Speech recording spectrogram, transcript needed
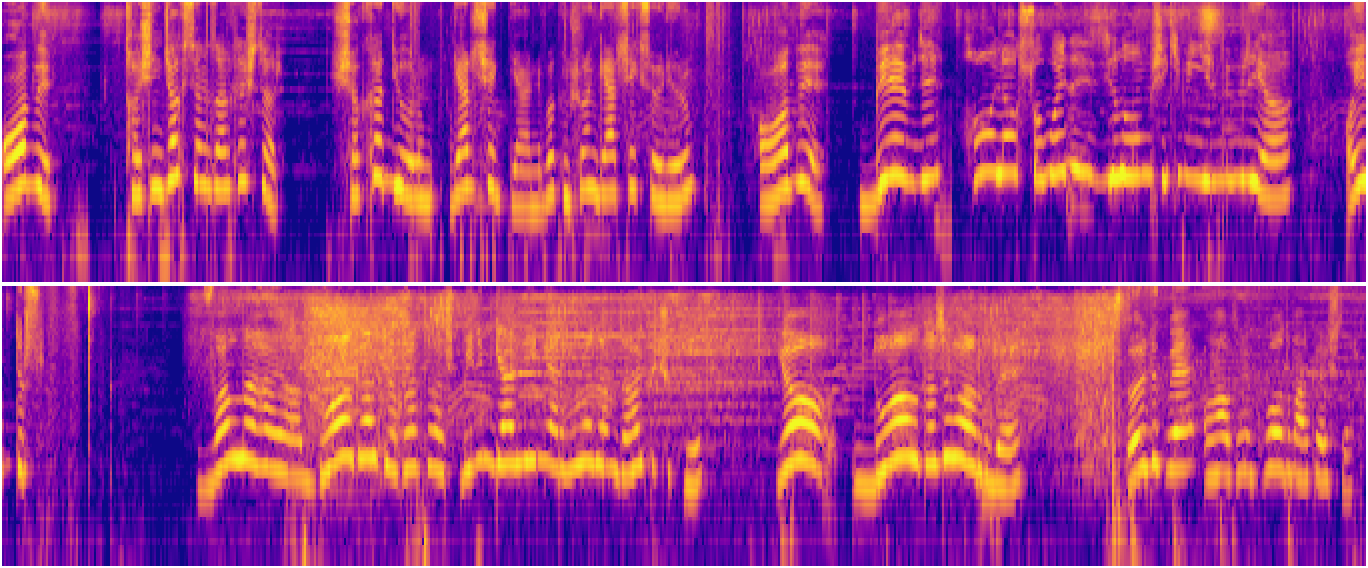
abi taşınacaksanız arkadaşlar şaka diyorum gerçek yani bakın şu an gerçek söylüyorum abi bir evde hala sobaydayız yıl olmuş 2021 ya ayıptır. Vallahi ya doğalgaz yok arkadaş benim geldiğim yer buradan daha küçüktü ya doğal gazı vardı be öldük ve 16 bin kupa oldum arkadaşlar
